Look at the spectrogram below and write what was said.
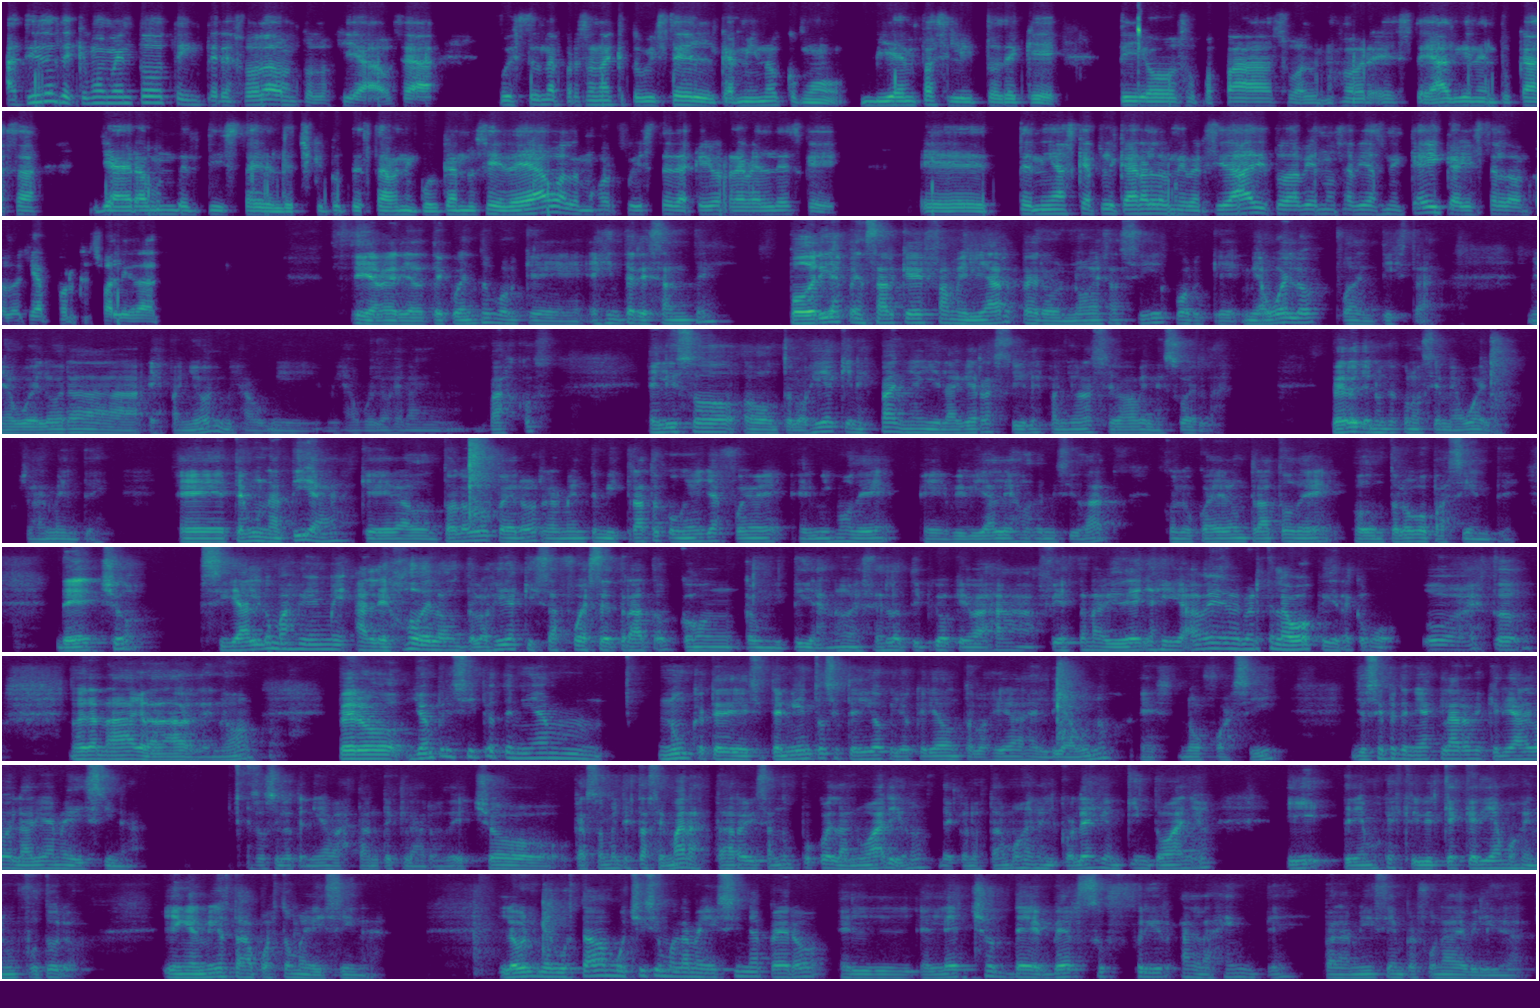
¿a ti desde qué momento te interesó la odontología? O sea, fuiste una persona que tuviste el camino como bien facilito de que tíos o papás o a lo mejor este, alguien en tu casa ya era un dentista y desde chiquito te estaban inculcando esa idea o a lo mejor fuiste de aquellos rebeldes que eh, tenías que aplicar a la universidad y todavía no sabías ni qué y caíste en la odontología por casualidad. Sí, a ver, ya te cuento porque es interesante. Podrías pensar que es familiar, pero no es así porque mi abuelo fue dentista. Mi abuelo era español, mis, mis abuelos eran vascos. Él hizo odontología aquí en España y en la guerra civil española se va a Venezuela pero yo nunca conocí a mi abuelo, realmente. Eh, tengo una tía que era odontólogo, pero realmente mi trato con ella fue el mismo de eh, vivía lejos de mi ciudad, con lo cual era un trato de odontólogo-paciente. De hecho, si algo más bien me alejó de la odontología, quizás fue ese trato con, con mi tía, ¿no? Ese es lo típico que vas a fiestas navideñas y a ver, verte la boca y era como, oh, esto no era nada agradable, ¿no? Pero yo en principio tenía mm, Nunca te, si te miento si te digo que yo quería odontología desde el día uno, es, no fue así. Yo siempre tenía claro que quería algo en el área de medicina. Eso sí lo tenía bastante claro. De hecho, casualmente esta semana estaba revisando un poco el anuario de cuando estábamos en el colegio en quinto año y teníamos que escribir qué queríamos en un futuro. Y en el mío estaba puesto medicina. Lo, me gustaba muchísimo la medicina, pero el, el hecho de ver sufrir a la gente para mí siempre fue una debilidad.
